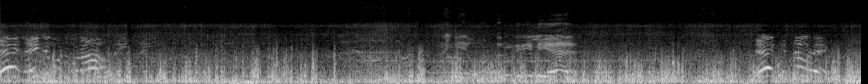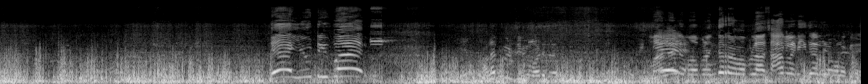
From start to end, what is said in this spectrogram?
ஏய் லைட்டு போட்டு போடா ஐயோ ஒருத்தரும் தெரியலையே ஏய் கிருஷ்ணவரே ஏய் யூடியூபர் மழை பிடிச்சிருக்கு மாடுது மலையில மாப்பிள இந்த மாப்பிள சார்ல அடிக்குதா இல்லையா உனக்கு?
